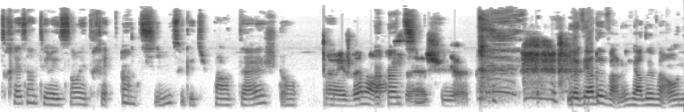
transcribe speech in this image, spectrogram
très intéressant et très intime ce que tu partages dans oui vraiment Un- intime. ça, je suis euh, le verre de vin, le verre de vin. On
